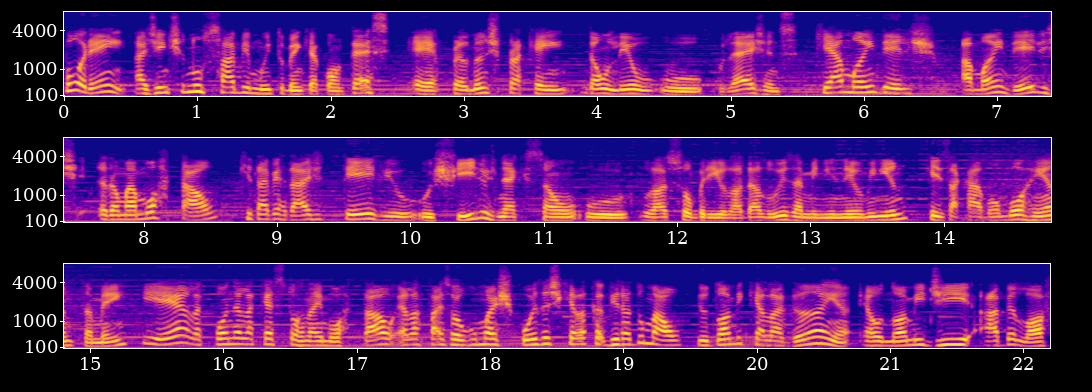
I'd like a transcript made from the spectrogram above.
Porém, a gente não sabe muito bem o que acontece, é, pelo menos para quem não leu o, o Legends, que é a mãe deles a mãe deles era uma mortal que, na verdade, teve os filhos, né? Que são o, o lado sombrio lá da luz, a menina e o menino, que eles acabam morrendo também. E ela, quando ela quer se tornar imortal, ela faz algumas coisas que ela vira do mal. E o nome que ela ganha é o nome de Abeloth.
